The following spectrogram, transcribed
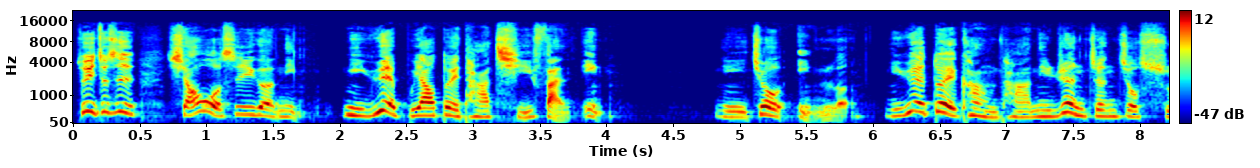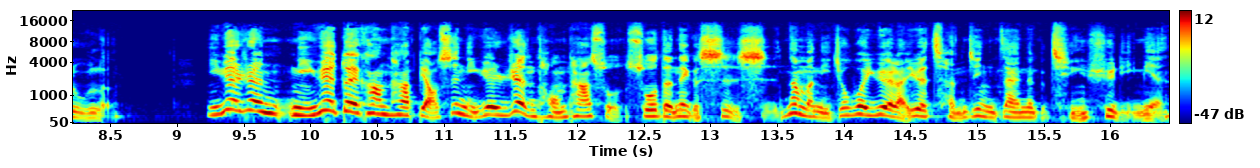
所以就是小我是一个你，你越不要对它起反应，你就赢了；你越对抗它，你认真就输了。你越认，你越对抗他，表示你越认同他所说的那个事实，那么你就会越来越沉浸在那个情绪里面。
